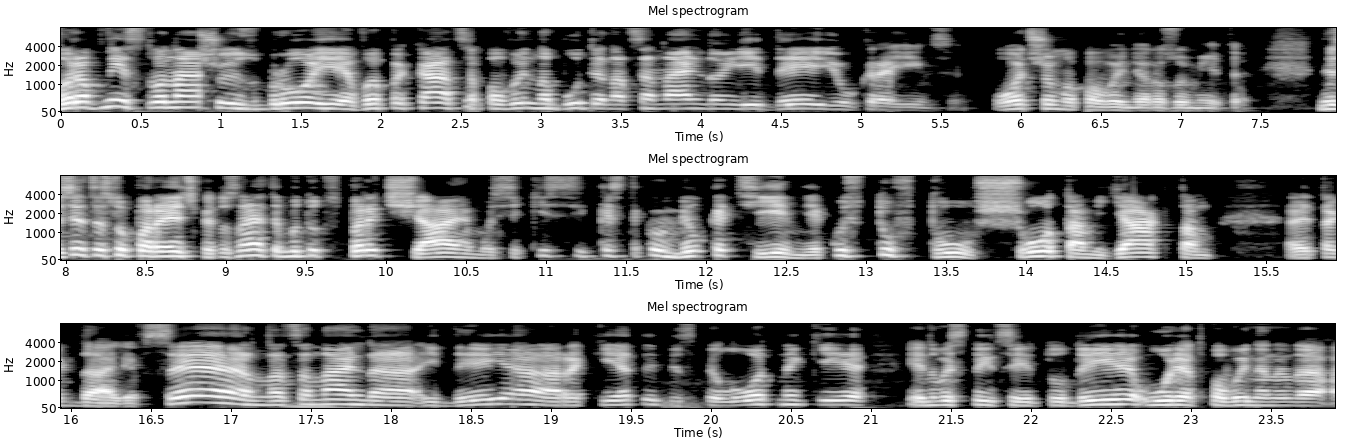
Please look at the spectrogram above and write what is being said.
Виробництво нашої зброї ВПК це повинно бути національною ідеєю українців. От що ми повинні розуміти. Не всі це суперечки. То знаєте, ми тут сперечаємось, якісь якась таку мілкотінь, якусь туфту, що там, як там і так далі. Все національна ідея, ракети, безпілотники, інвестиції туди. Уряд повинен на-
